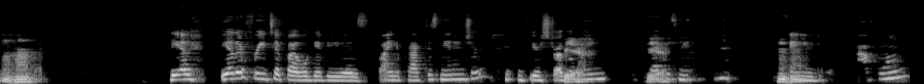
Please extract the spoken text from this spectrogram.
Mm-hmm. The other, the other free tip I will give you is find a practice manager if you're struggling yeah. practice yeah. management mm-hmm. and you don't have one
